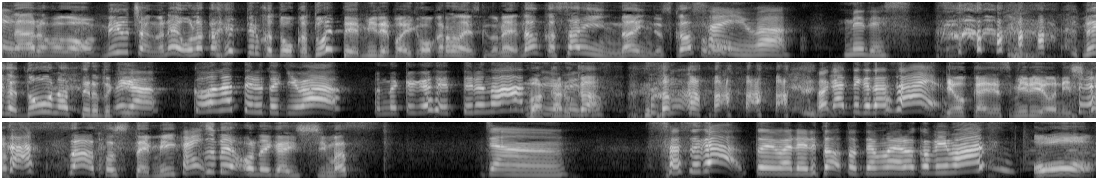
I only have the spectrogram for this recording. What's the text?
い。なるほど。みゆちゃんがねお腹減ってるかどうかどうやって見ればいいかわからないですけどね。なんかサインないんですか？サインは目です。目がどうなってる時？目がこうなってる時はお腹が減ってるなーっていう目です。わかるか？分かってください。了解です。見るようにします。さあそして3つ目お願いします、じゃーん。さすがと言われるととても喜びます。おお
